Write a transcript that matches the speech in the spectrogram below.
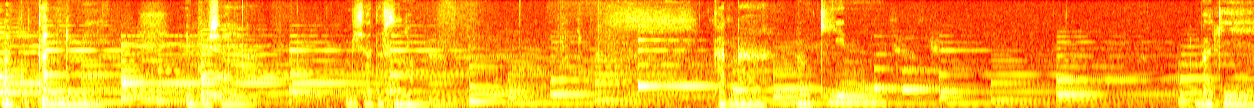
lakukan demi ibu saya bisa tersenyum. Karena mungkin bagi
